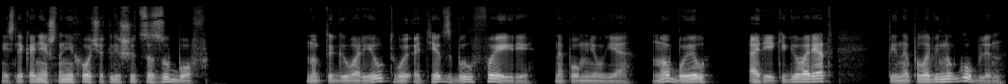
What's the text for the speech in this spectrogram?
Если, конечно, не хочет лишиться зубов. Но ты говорил, твой отец был Фейри, напомнил я. Но был. А реки говорят, ты наполовину гоблин.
